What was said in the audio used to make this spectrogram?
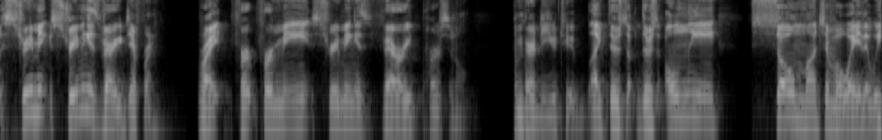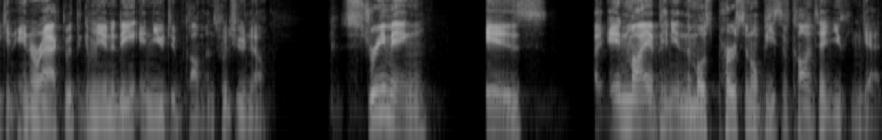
streaming streaming is very different right for for me streaming is very personal compared to youtube. Like there's there's only so much of a way that we can interact with the community in youtube comments which you know. Streaming is in my opinion the most personal piece of content you can get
